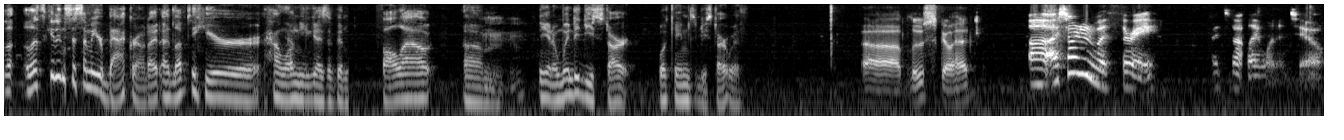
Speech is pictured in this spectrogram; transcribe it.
l- let's get into some of your background. I'd, I'd love to hear how long you guys have been Fallout. Um, Mm-hmm. You know, when did you start? What games did you start with? uh, Luce, go ahead. Uh, I started with three. I did not play one and two. Uh,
